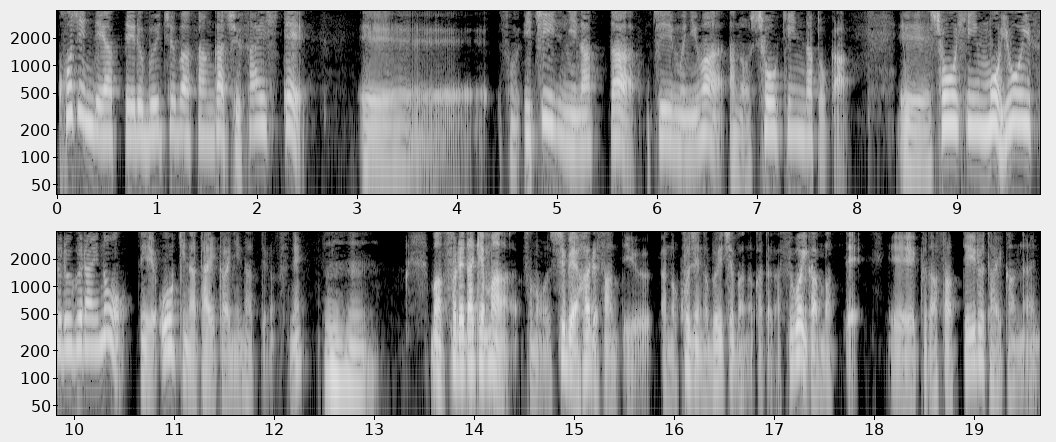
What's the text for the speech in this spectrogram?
個人でやっている VTuber さんが主催して、えーその1位になったチームには、あの、賞金だとか、えー商品も用意するぐらいの、えー大きな大会になってるんですね。うんうん。まあ、それだけまあ、その、渋谷春さんっていう、あの、個人の VTuber の方がすごい頑張って、えーくださっている大会なん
